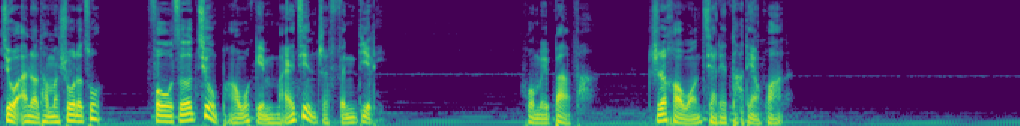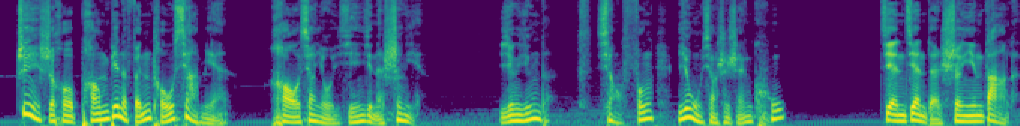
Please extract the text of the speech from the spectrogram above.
就按照他们说的做，否则就把我给埋进这坟地里。我没办法，只好往家里打电话了。这时候，旁边的坟头下面好像有隐隐的声音，嘤嘤的，像风，又像是人哭。渐渐的，声音大了，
